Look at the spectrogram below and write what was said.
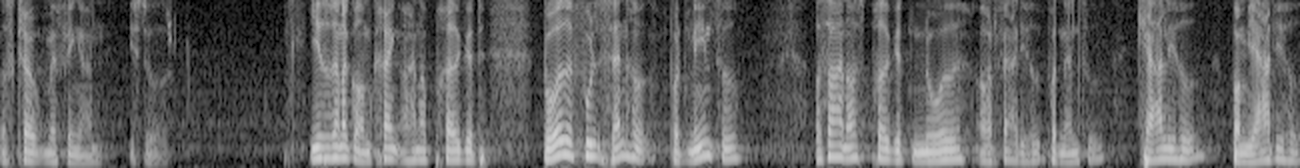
og skrev med fingeren i stødet. Jesus han har gået omkring, og han har prædiket både fuld sandhed på den ene side, og så har han også prædiket noget og retfærdighed på den anden side. Kærlighed, barmhjertighed.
